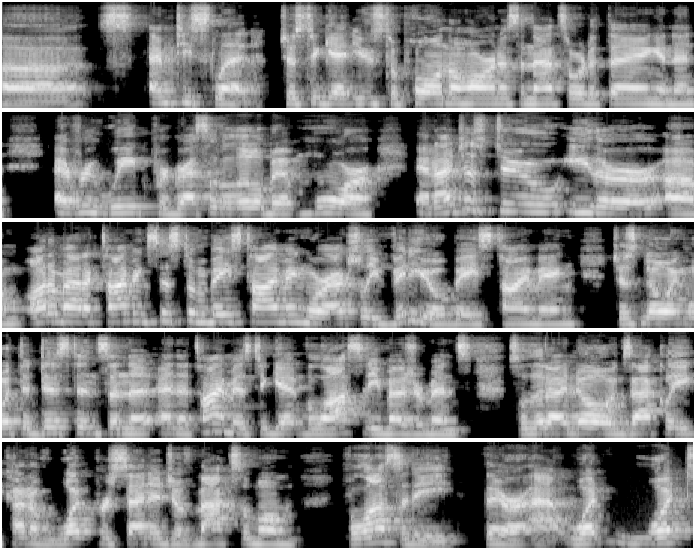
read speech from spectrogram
uh, empty sled just to get used to pulling the harness and that sort of thing. And then every week progress it a little bit more. And I just do either um, automatic timing system based timing or actually video based timing, just knowing what the distance and the, and the time is to get velocity measurements so that I know exactly kind of what percentage of maximum velocity they're at. What what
